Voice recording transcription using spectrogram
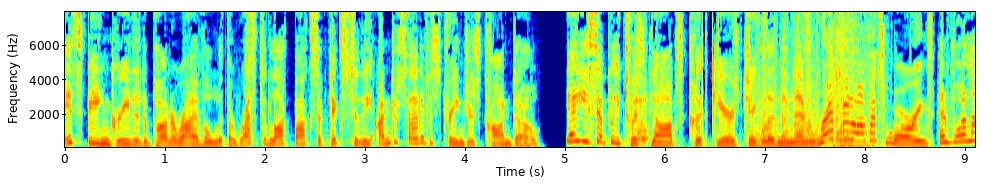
It's being greeted upon arrival with a rusted lockbox affixed to the underside of a stranger's condo. Yeah, you simply twist knobs, click gears, jiggle it, and then rip it off its moorings, and voila!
